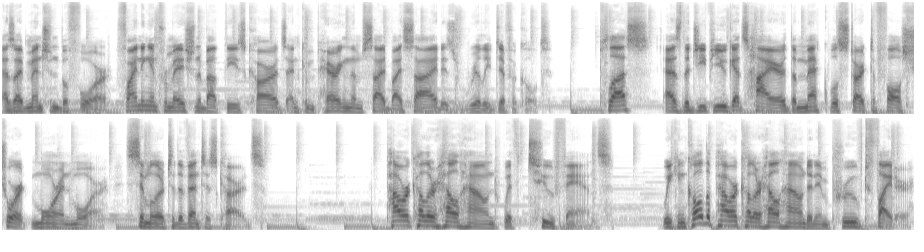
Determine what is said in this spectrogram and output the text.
As I've mentioned before, finding information about these cards and comparing them side by side is really difficult. Plus, as the GPU gets higher, the mech will start to fall short more and more, similar to the Ventus cards. PowerColor Hellhound with two fans. We can call the PowerColor Hellhound an improved fighter.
